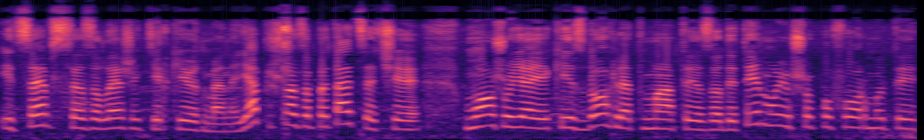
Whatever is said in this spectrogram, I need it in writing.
І це все залежить тільки від мене. Я прийшла запитатися, чи можу я якийсь догляд мати за дитиною, щоб оформити.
